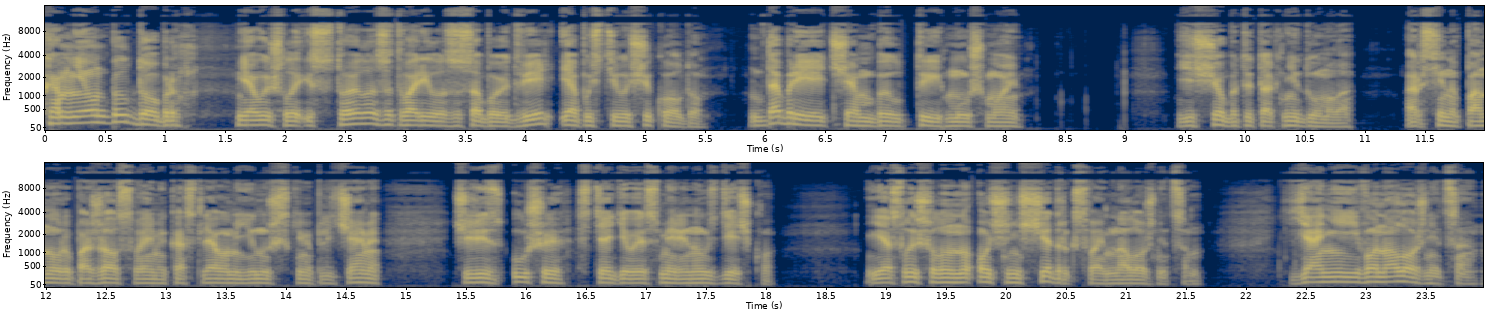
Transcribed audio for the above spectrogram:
Ко мне он был добр. Я вышла из стойла, затворила за собой дверь и опустила щеколду. Добрее, чем был ты, муж мой. Еще бы ты так не думала. Арсина понуро пожал своими костлявыми юношескими плечами, через уши стягивая смиренно уздечку. Я слышал, он очень щедр к своим наложницам. Я не его наложница.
